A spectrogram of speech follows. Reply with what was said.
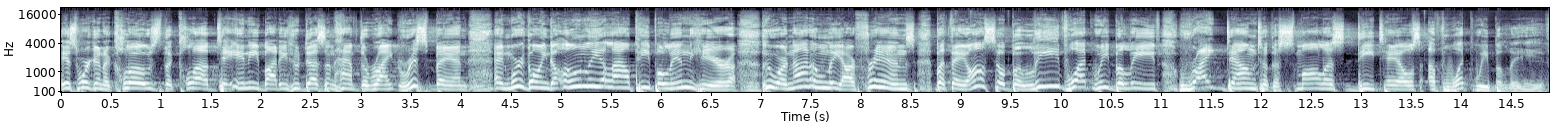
is we're going to close the club to anybody who doesn't have the right wristband, and we're going to only allow people in here who are not only our friends, but they also believe what we believe, right down to the smallest details of what we believe.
